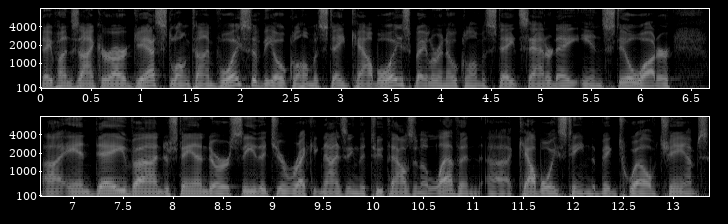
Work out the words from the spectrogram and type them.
Dave Hunziker, our guest, longtime voice of the Oklahoma State Cowboys, Baylor and Oklahoma State, Saturday in Stillwater. Uh, and Dave, I understand or see that you're recognizing the 2011 uh, Cowboys team, the Big 12 champs.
